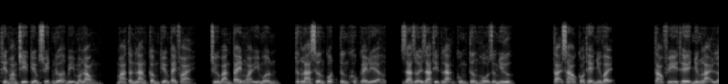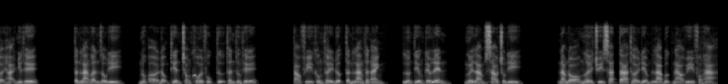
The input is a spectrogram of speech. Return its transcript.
thiên hoàng chi kiếm suýt nữa bị mất lỏng, mà tần lang cầm kiếm tay phải, trừ bàn tay ngoài ý muốn, tức là xương cốt từng khúc gãy lịa ra dưới da thịt lạn cùng tương hồ dường như. Tại sao có thể như vậy? Tào phi thế nhưng lại lợi hại như thế. Tần lang ẩn giấu đi, núp ở động thiên trong khôi phục tự thân thương thế. Tào phi không thấy được tần lang thân ảnh, lớn tiếng kêu lên, ngươi làm sao trốn đi? Năm đó ngươi truy sát ta thời điểm là bực nào uy phong hạ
